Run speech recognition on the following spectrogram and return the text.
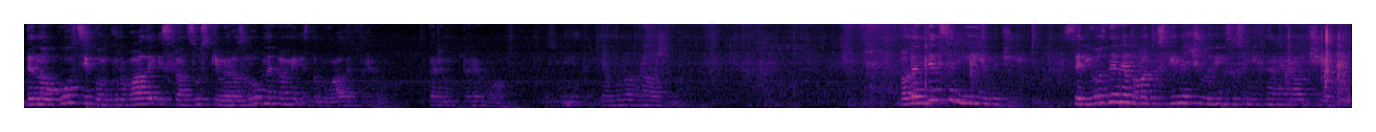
де науковці конкурували із французькими розробниками і здобували перемогу. Я була вражена. Валентин Сергійович, серйозний небагатослівний чоловік з усміхненими очима.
